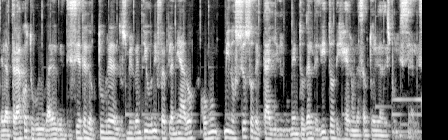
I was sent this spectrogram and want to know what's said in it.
El atraco tuvo lugar el 27 de octubre del 2021 y fue planeado con un minucioso detalle en el momento del delito dijeron las autoridades policiales.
